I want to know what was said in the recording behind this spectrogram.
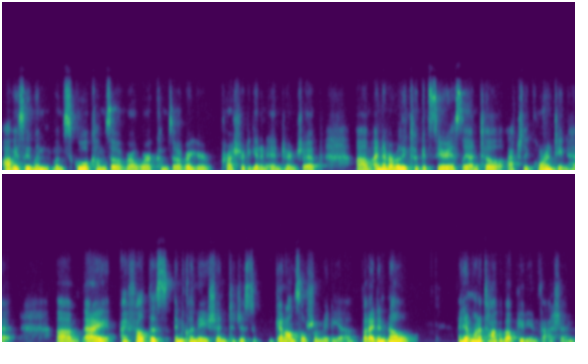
obviously, when when school comes over, work comes over, you're pressured to get an internship. Um, I never really took it seriously until actually quarantine hit. Um, and I, I felt this inclination to just get on social media, but I didn't know, I didn't want to talk about beauty and fashion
